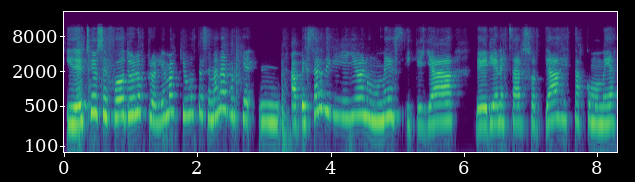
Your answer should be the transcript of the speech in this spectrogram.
y de hecho ese fue otro de los problemas que hubo esta semana, porque mm, a pesar de que ya llevan un mes y que ya deberían estar sorteadas estas como medias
